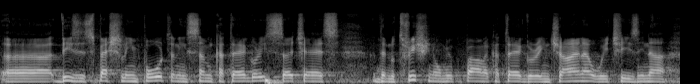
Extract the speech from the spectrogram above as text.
Uh, this is especially important in some categories, such as the nutritional milk powder category in China, which is in a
